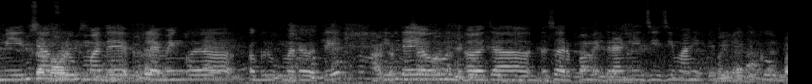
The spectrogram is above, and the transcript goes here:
मी त्या ग्रुपमध्ये फ्लेमिंगो या ग्रुपमध्ये होते. इथे येऊन ज्या सर्पमित्रांनी जी जी माहिती दिली ती खूप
